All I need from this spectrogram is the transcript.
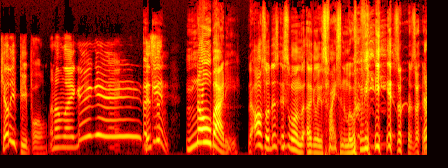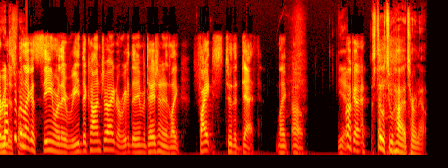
killing people, and I'm like, okay, this is- Again, nobody. Also, this, this is one of the ugliest fights in the movie. it's a, it's a there must have been like a scene where they read the contract or read the invitation, and it's like fights to the death. Like, oh, yeah. okay, Still too high a turnout.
